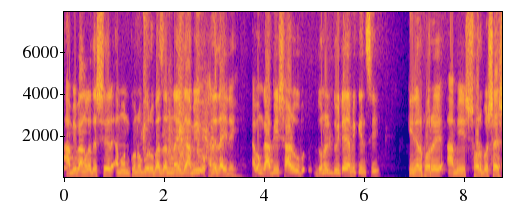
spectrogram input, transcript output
আমি বাংলাদেশের এমন কোন গরু বাজার নাই যে আমি ওখানে যাই নাই। এবং গাবি সার দুইটাই আমি কিনছি। কিনার পরে আমি সর্বশেষ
